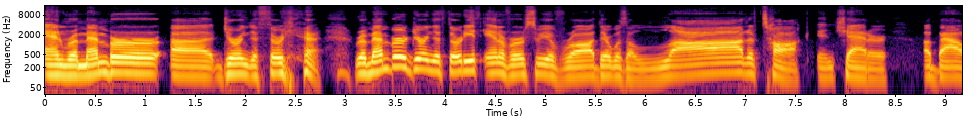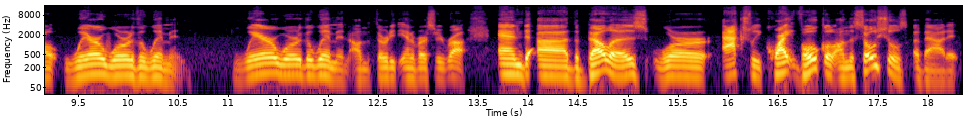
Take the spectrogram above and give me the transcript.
And remember uh during the 30 remember during the 30th anniversary of Raw there was a lot of talk and chatter about where were the women? Where were the women on the 30th anniversary Raw? And uh the Bellas were actually quite vocal on the socials about it.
